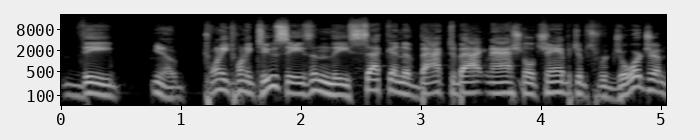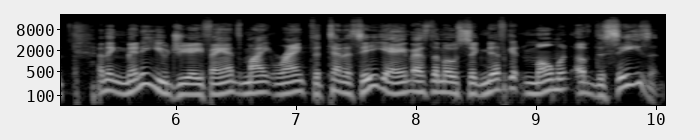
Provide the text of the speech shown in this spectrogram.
the, you know, 2022 season, the second of back to back national championships for Georgia. I think many UGA fans might rank the Tennessee game as the most significant moment of the season.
